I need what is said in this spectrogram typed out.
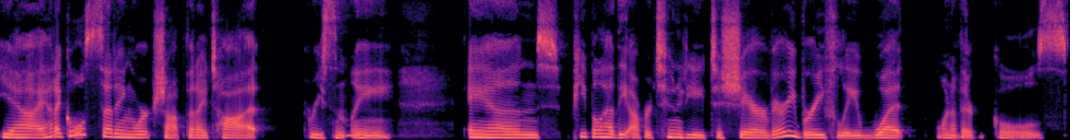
Yeah. I had a goal setting workshop that I taught recently, and people had the opportunity to share very briefly what one of their goals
